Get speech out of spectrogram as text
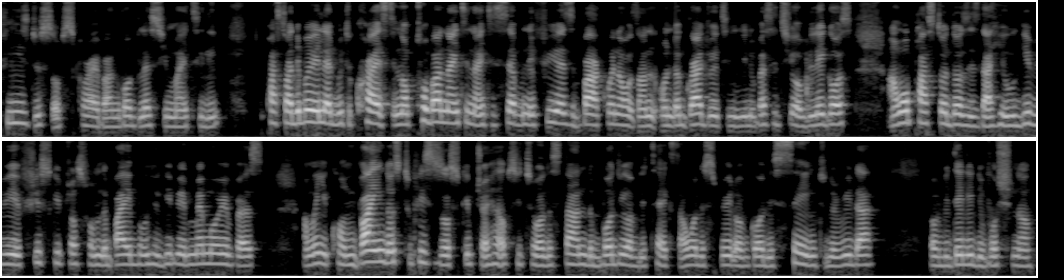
please do subscribe and God bless you mightily. Pastor Adeboye led me to Christ in October 1997, a few years back when I was an undergraduate in the University of Lagos. And what pastor does is that he will give you a few scriptures from the Bible, he'll give you a memory verse. And when you combine those two pieces of scripture, helps you to understand the body of the text and what the Spirit of God is saying to the reader of the daily devotional.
